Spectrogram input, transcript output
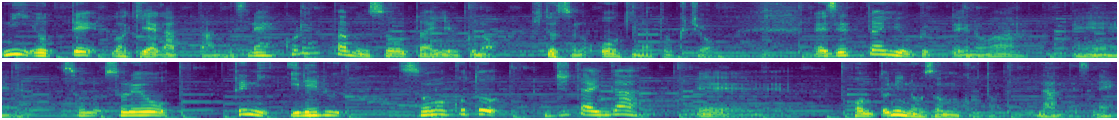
によって湧き上がったんですね。これが多分相対欲の一つの大きな特徴、えー、絶対欲っていうのは、えーそのそれを手に入れるそのこと自体が、えー、本当に望むことなんですね。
